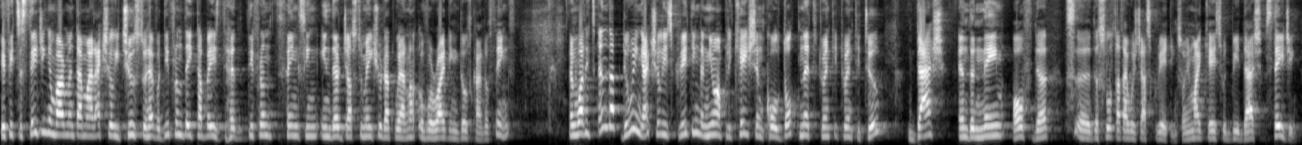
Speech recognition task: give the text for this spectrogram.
If it's a staging environment, I might actually choose to have a different database, have different things in, in there just to make sure that we are not overriding those kind of things. And what it's end up doing actually is creating a new application called .NET 2022 dash and the name of the, uh, the slot that I was just creating. So in my case would be dash staging.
